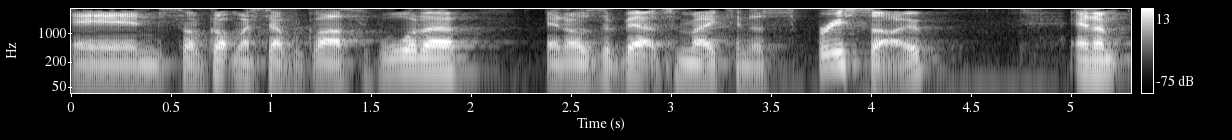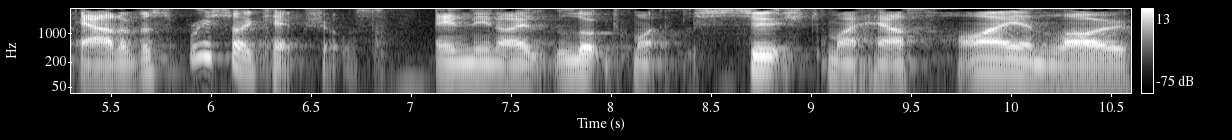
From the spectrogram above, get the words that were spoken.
And so I've got myself a glass of water, and I was about to make an espresso, and I'm out of espresso capsules. And then I looked, my searched my house high and low,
